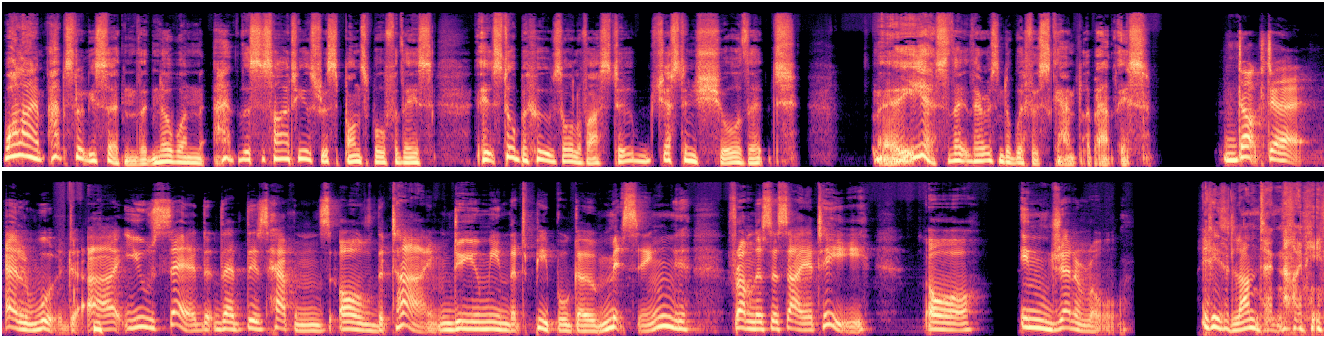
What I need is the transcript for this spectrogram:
while I am absolutely certain that no one at the Society is responsible for this, it still behooves all of us to just ensure that, uh, yes, there, there isn't a whiff of scandal about this. Doctor, Elwood, uh, you said that this happens all the time. Do you mean that people go missing from the society? Or in general? It is London, I mean.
